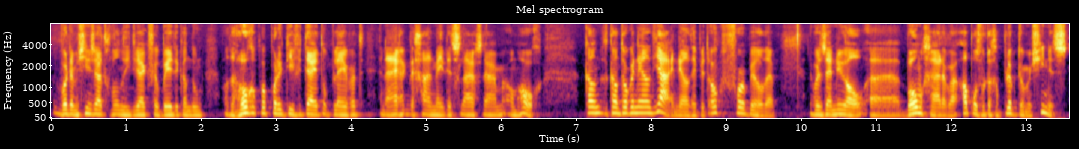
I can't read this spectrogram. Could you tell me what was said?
worden machines uitgevonden die het werk veel beter kan doen, wat een hogere productiviteit oplevert. En eigenlijk dan gaan mee de daar omhoog. Kan, kan het ook in Nederland? Ja, in Nederland heb je het ook voorbeelden. Er zijn nu al uh, boomgaarden waar appels worden geplukt door machines.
